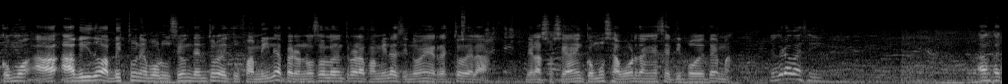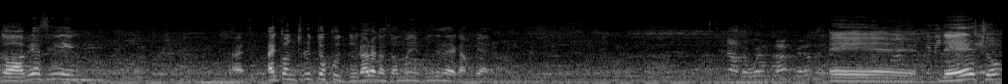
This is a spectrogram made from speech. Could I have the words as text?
cómo ha, ha habido, has visto una evolución dentro de tu familia, pero no solo dentro de la familia, sino en el resto de la, de la sociedad, en cómo se abordan ese tipo de temas? Yo creo que sí. Aunque todavía sí hay- hay constructos culturales que son muy difíciles de cambiar. Eh, de hecho,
